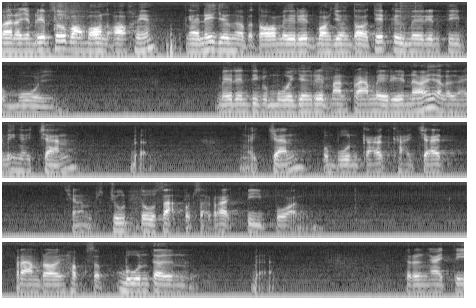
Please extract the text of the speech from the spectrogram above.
បាទជំរាបសួរបងប្អូនទាំងអស់គ្នាថ្ងៃនេះយើងបន្តមេរៀនរបស់យើងតទៀតគឺមេរៀនទី6មេរៀនទី6យើងរៀនបាន5មេរៀនហើយឥឡូវថ្ងៃនេះថ្ងៃច័ន្ទបាទថ្ងៃច័ន្ទ9កើតខែចែកឆ្នាំជូតទស័កពុទ្ធសករាជ2564ទៅបាទត្រូវថ្ងៃទី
